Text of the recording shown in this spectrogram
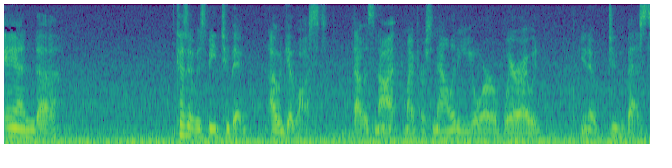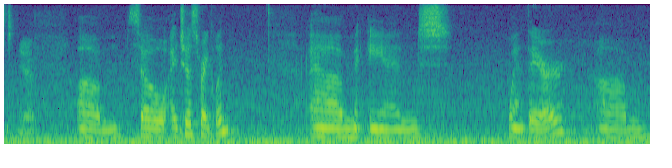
and because it was be too big, I would get lost. That was not my personality or where I would, you know, do the best. Yeah. Um, so I chose Franklin um, and went there. Um,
